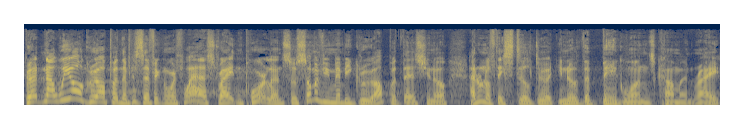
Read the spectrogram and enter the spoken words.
But now we all grew up in the Pacific Northwest, right, in Portland. So some of you maybe grew up with this, you know. I don't know if they still do it, you know, the big ones coming, right?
